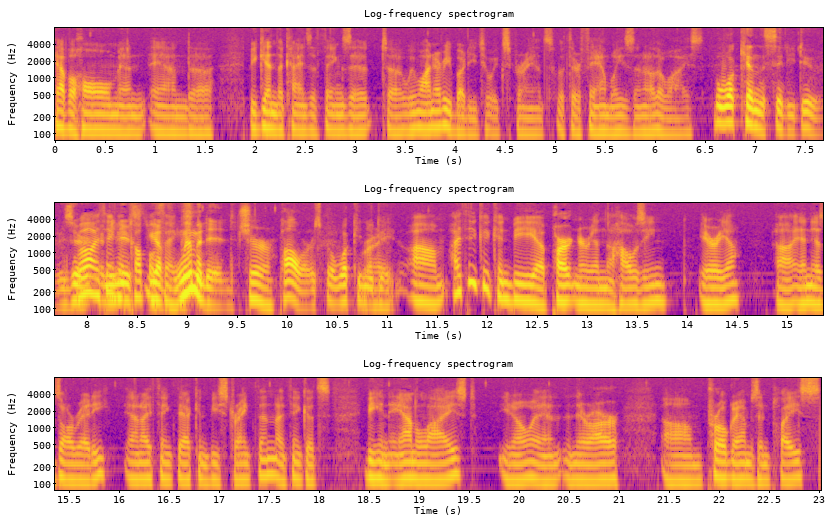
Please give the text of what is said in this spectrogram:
have a home and and uh, begin the kinds of things that uh, we want everybody to experience with their families and otherwise. But what can the city do? Is there? Well, I think a couple you have things. limited Sure. powers, but what can you do? Um, I think it can be a partner in the housing area uh, and is already, and I think that can be strengthened. I think it's being analyzed, you know, and, and there are um, programs in place.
